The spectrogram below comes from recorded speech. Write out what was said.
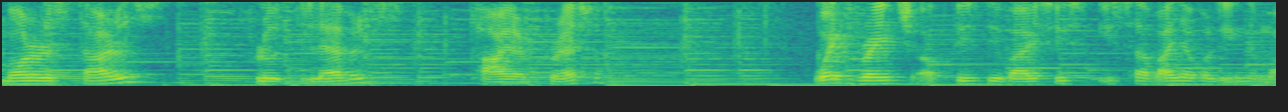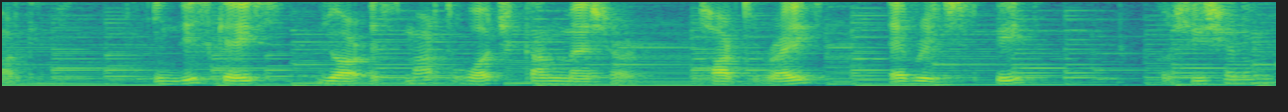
motor status, fluid levels, tire pressure. Wide range of these devices is available in the market. In this case, your smartwatch can measure heart rate, average speed, positioning.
